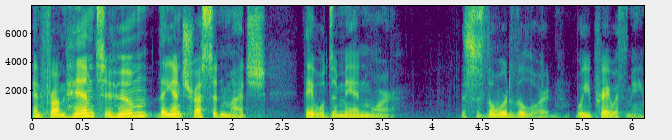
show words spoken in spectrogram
And from him to whom they entrusted much, they will demand more. This is the word of the Lord. Will you pray with me?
